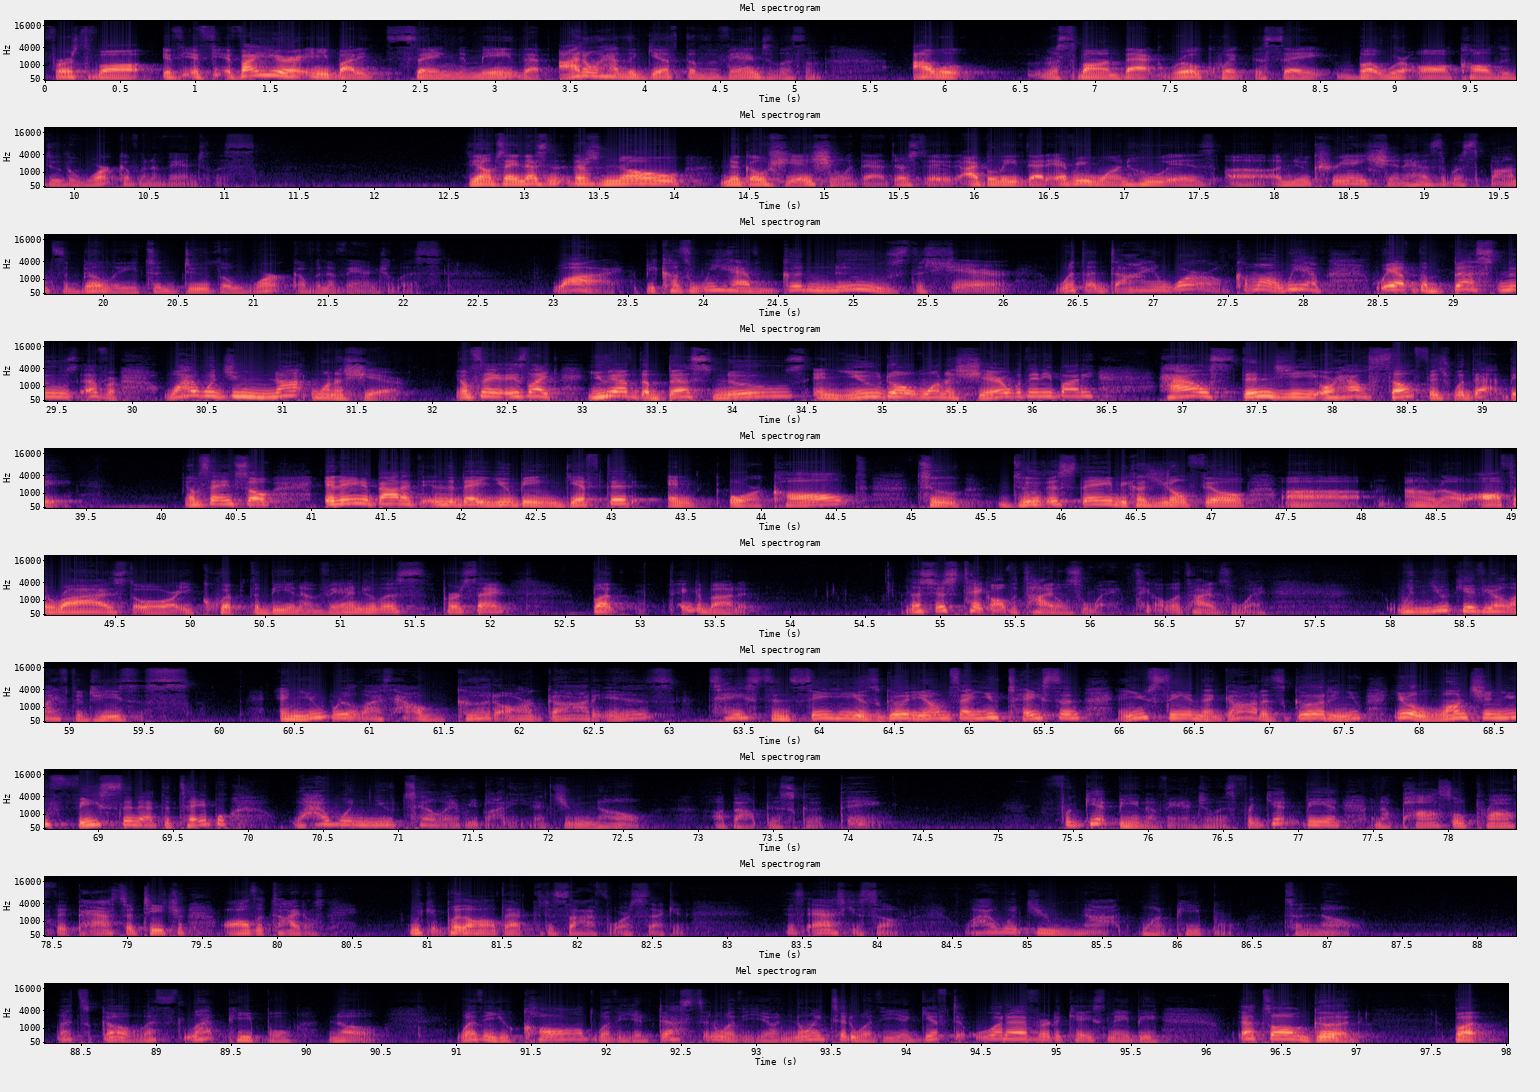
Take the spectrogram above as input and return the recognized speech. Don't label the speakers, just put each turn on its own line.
First of all, if, if, if I hear anybody saying to me that I don't have the gift of evangelism, I will respond back real quick to say, but we're all called to do the work of an evangelist. You know what I'm saying? There's, there's no negotiation with that. There's, I believe that everyone who is a, a new creation has the responsibility to do the work of an evangelist. Why? Because we have good news to share with a dying world. Come on, we have we have the best news ever. Why would you not want to share? You know what I'm saying? It's like you have the best news and you don't want to share with anybody. How stingy or how selfish would that be? You know what I'm saying? So it ain't about at the end of the day you being gifted and or called to do this thing because you don't feel uh, I don't know authorized or equipped to be an evangelist per se. But think about it. Let's just take all the titles away. Take all the titles away. When you give your life to Jesus and you realize how good our God is, taste and see he is good. You know what I'm saying? You tasting and you seeing that God is good and you you're lunching, you feasting at the table. Why wouldn't you tell everybody that you know about this good thing? Forget being an evangelist. Forget being an apostle, prophet, pastor, teacher, all the titles. We can put all that to the side for a second. Just ask yourself, why would you not want people to know? Let's go. Let's let people know. Whether you're called, whether you're destined, whether you're anointed, whether you're gifted, whatever the case may be. That's all good. But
